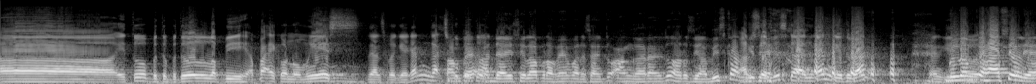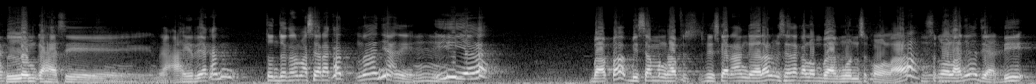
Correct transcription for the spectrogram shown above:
eh, itu betul-betul lebih apa ekonomis dan sebagainya. Kan nggak cukup Sampai itu. ada istilah Prof ya pada saat itu anggaran itu harus dihabiskan harus gitu ya. dihabiskan kan gitu kan, Kan gitu. Belum ke hasil ya. belum ke hasil nah akhirnya kan tuntutan masyarakat nanya nih. Hmm. iya Bapak bisa menghabiskan anggaran misalnya kalau bangun sekolah, sekolahnya jadi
